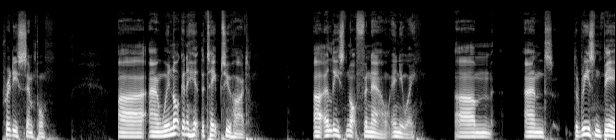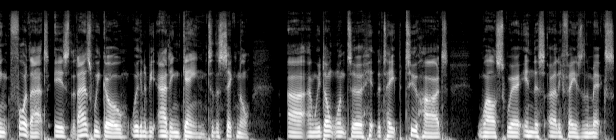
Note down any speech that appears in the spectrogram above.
pretty simple, uh, and we're not going to hit the tape too hard, uh, at least not for now, anyway. Um, and the reason being for that is that as we go, we're going to be adding gain to the signal, uh, and we don't want to hit the tape too hard whilst we're in this early phase of the mix,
